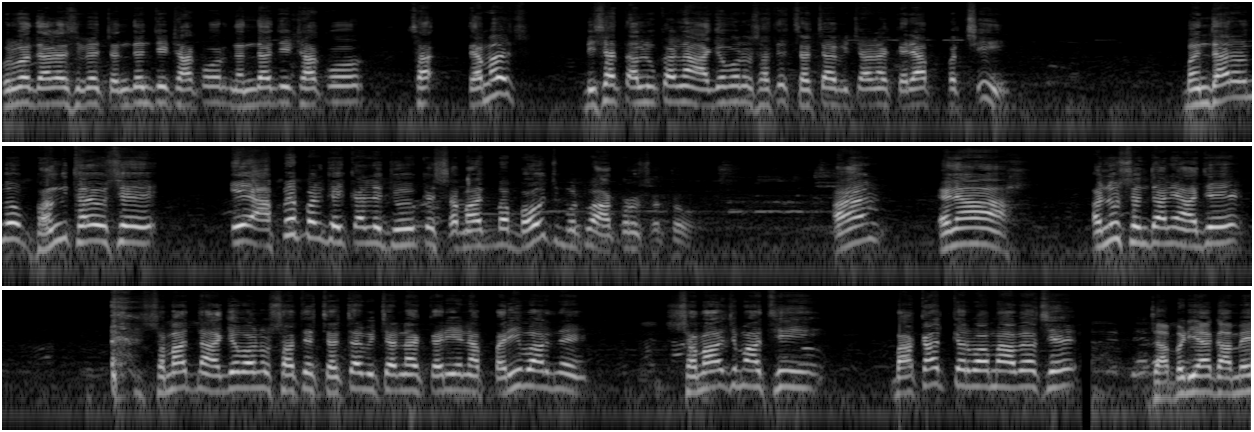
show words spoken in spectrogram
પૂર્વ ધારાસભ્ય ચંદનજી ઠાકોર, નંદાજી ઠાકોર તેમજ ડીસા તાલુકાના આગેવાનો સાથે ચર્ચા વિચારણા કર્યા પછી બંધારણનો ભંગ થયો છે એ આપણે પણ ગઈકાલે જોયું કે સમાજમાં બહુ જ મોટો આક્રોશ હતો. અને એના અનુસંધાને આજે સમાજના આગેવાનો સાથે ચર્ચા વિચારણા કરી એના પરિવારને સમાજમાંથી બાકાત કરવામાં આવ્યા છે. જાબડિયા ગામે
